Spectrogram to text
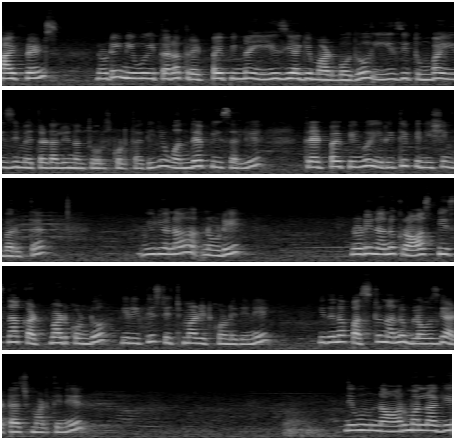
ಹಾಯ್ ಫ್ರೆಂಡ್ಸ್ ನೋಡಿ ನೀವು ಈ ಥರ ಥ್ರೆಡ್ ಪೈಪಿಂಗ್ನ ಈಸಿಯಾಗಿ ಮಾಡ್ಬೋದು. ಈಸಿ ತುಂಬ ಈಸಿ ಮೆಥಡಲ್ಲಿ ನಾನು ತೋರಿಸ್ಕೊಡ್ತಾ ಇದ್ದೀನಿ. ಒಂದೇ ಪೀಸಲ್ಲಿ ಥ್ರೆಡ್ ಪೈಪಿಂಗು ಈ ರೀತಿ ಫಿನಿಶಿಂಗ್ ಬರುತ್ತೆ. ವಿಡಿಯೋನ ನೋಡಿ. ನೋಡಿ ನಾನು ಕ್ರಾಸ್ ಪೀಸ್ನ ಕಟ್ ಮಾಡಿಕೊಂಡು ಈ ರೀತಿ ಸ್ಟಿಚ್ ಮಾಡಿ ಇಟ್ಕೊಂಡಿದ್ದೀನಿ. ಇದನ್ನು ಫಸ್ಟು ನಾನು ಬ್ಲೌಸ್ಗೆ ಅಟ್ಯಾಚ್ ಮಾಡ್ತೀನಿ. ನೀವು ನಾರ್ಮಲ್ಲಾಗಿ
